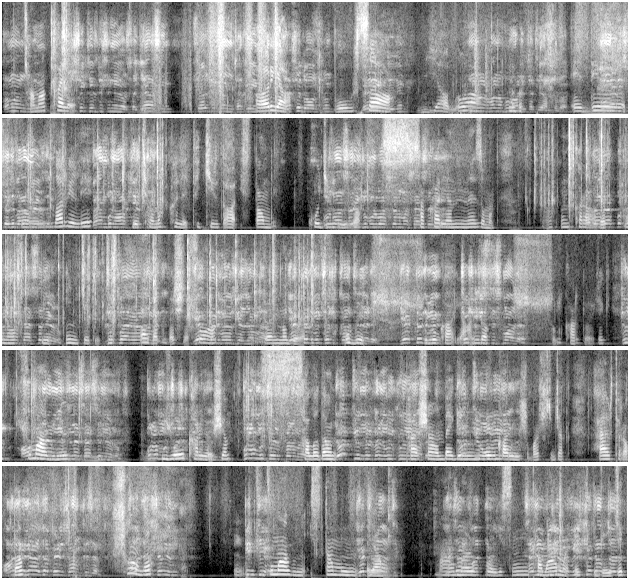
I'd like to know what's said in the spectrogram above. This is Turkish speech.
Tamam dedim. Çanakkale. Bu şekil düşünüyorsa gelsin. Sözlüğünü takayım. Yaşı da olsun. Bursa. Yalova, Bunlar bana bu hareketi yaptılar. Edirne, istedi, ben verdim. Kırklareli Ben bunu hak etmedim. Çanakkale, Tekirdağ, İstanbul, Buradan Kocaeli, Sayın Cumhurbaşkanıma Sakarya ne zaman Adalet bunu bir inceleyeceğiz. Evet arkadaşlar şu an duruma göre bugün mi kar yağında? Sulu kar görecek. Cuma günü yoğun kar yağışı salıdan. Perşembe günü yoğun kar yağışı başlayacak her tarafta. Şu anda. Cuma günü İstanbul Yeter yani artık. Marmara bölgesinin tamamı etapta-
